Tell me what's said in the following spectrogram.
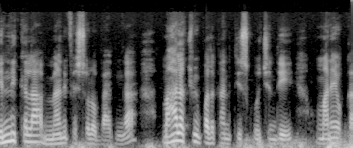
ఎన్నికల మేనిఫెస్టోలో భాగంగా మహాలక్ష్మి పథకాన్ని తీసుకువచ్చింది మన యొక్క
